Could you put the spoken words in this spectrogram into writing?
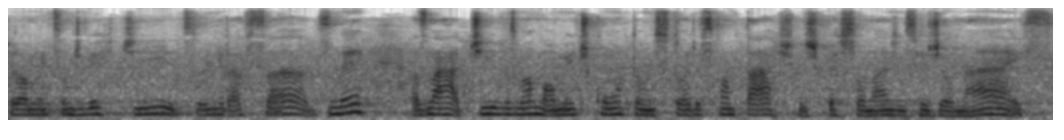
Geralmente são divertidos, são engraçados, né? As narrativas normalmente contam histórias fantásticas de personagens regionais,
